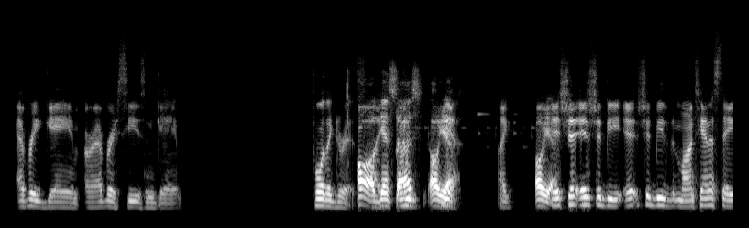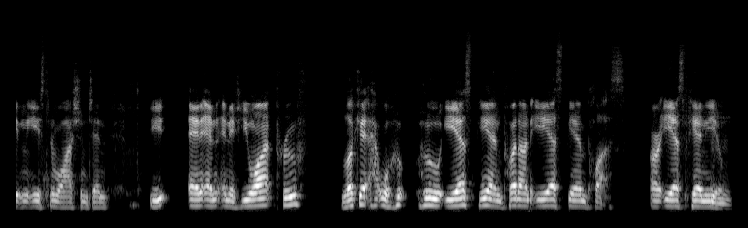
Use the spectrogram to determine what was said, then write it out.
every game or every season game for the Grizz. Oh, Like, against I mean, us? Oh yeah. like Oh yeah. it should it should be it should be the Montana State and Eastern Washington. You, and and and if you want proof, look at how, who, who ESPN put on ESPN Plus. Or ESPNU. Mhm.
